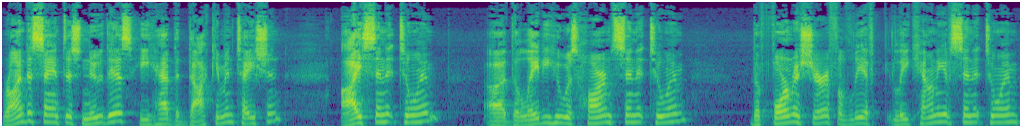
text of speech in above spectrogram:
Ron DeSantis knew this. He had the documentation. I sent it to him. Uh, the lady who was harmed sent it to him. The former sheriff of Lee, Lee County have sent it to him.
